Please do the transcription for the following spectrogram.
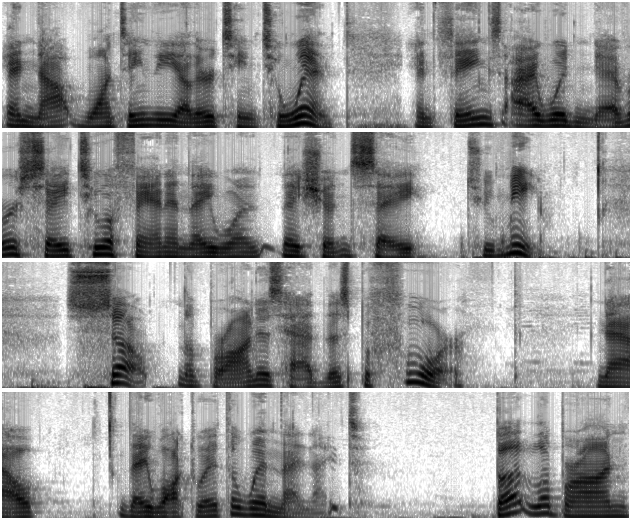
and not wanting the other team to win and things I would never say to a fan and they would they shouldn't say to me. So, LeBron has had this before. Now, they walked away with the win that night. But LeBron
